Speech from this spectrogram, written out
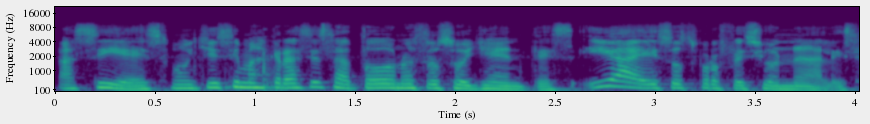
Así es, muchísimas gracias a todos nuestros oyentes y a esos profesionales.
